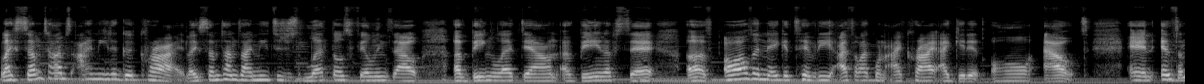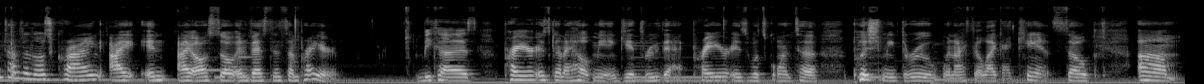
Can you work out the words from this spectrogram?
Like sometimes I need a good cry. Like sometimes I need to just let those feelings out of being let down, of being upset, of all the negativity. I feel like when I cry, I get it all out. And and sometimes in those crying, I and I also invest in some prayer because prayer is going to help me and get through that. Prayer is what's going to push me through when I feel like I can't. So, um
